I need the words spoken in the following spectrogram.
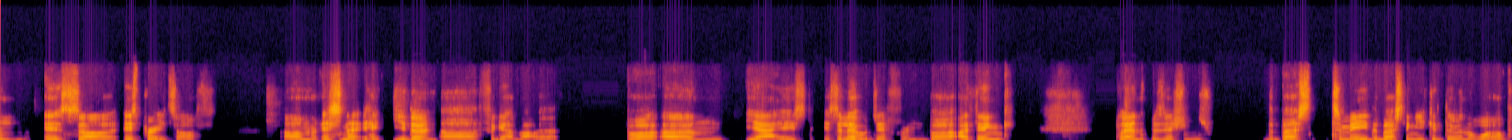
it's uh it's pretty tough. Um, it's not you don't uh forget about it, but um yeah, it's it's a little different. But I think playing the positions the best to me the best thing you could do in the world.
